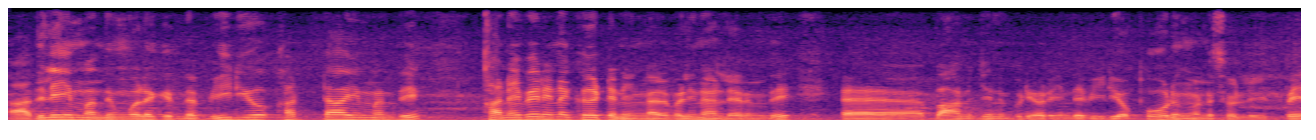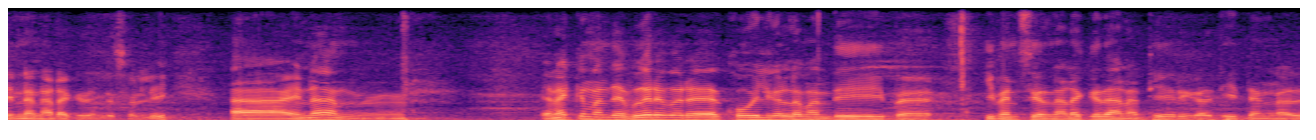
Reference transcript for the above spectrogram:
அதுலேயும் வந்து உங்களுக்கு இந்த வீடியோ கட்டாயம் வந்து கனை பேர் என்ன கேட்டு நீங்கள் வெளிநாட்டிலேருந்து பானுஜன் இப்படி ஒரு இந்த வீடியோ போடுங்கன்னு சொல்லி இப்போ என்ன நடக்குதுன்னு சொல்லி ஏன்னா என்ன எனக்கும் அந்த வேறு வேறு கோயில்களில் வந்து இப்போ ஈவெண்ட்ஸ்கள் நடக்குதான? தேர்கள் தீர்த்தங்கள்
